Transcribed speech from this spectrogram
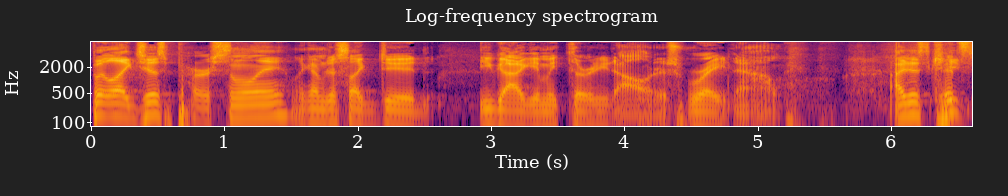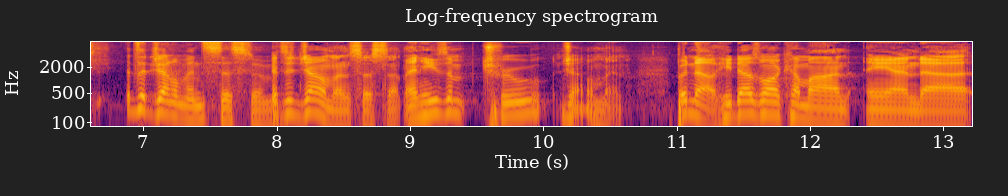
but like just personally, like I'm just like, dude, you gotta give me thirty dollars right now. I just keep. It's it's a gentleman's system. It's a gentleman's system, and he's a true gentleman. But no, he does want to come on and uh,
